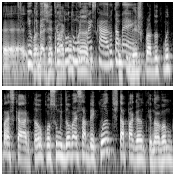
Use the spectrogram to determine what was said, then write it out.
É, e o que deixa o produto muito mais caro também. O que deixa o produto muito mais caro. Então, o consumidor vai saber quanto está pagando, porque nós vamos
